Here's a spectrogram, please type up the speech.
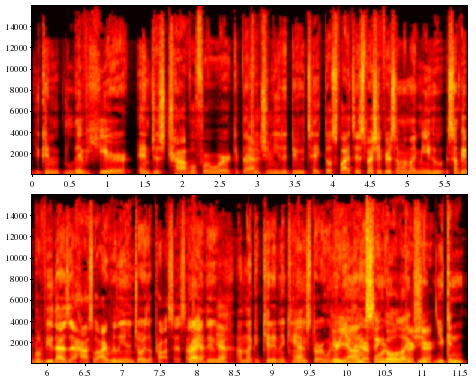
you can live here and just travel for work if that's Yeah. what you need to do. Take those flights, especially if you're someone like me who some people view that as a hassle. I really enjoy the process. Like I do. Yeah. I'm like a kid in a candy Yeah. store when You're I'm at the young, single, like For you, sure. you can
